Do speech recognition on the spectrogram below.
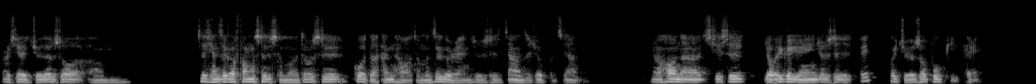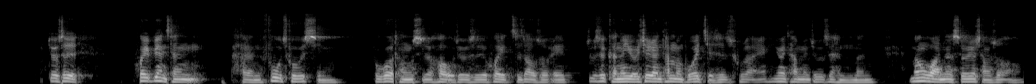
而且觉得说，嗯，之前这个方式什么都是过得很好，怎么这个人就是这样子就不见了？然后呢，其实有一个原因就是，哎，会觉得说不匹配，就是会变成很付出型。不过同时后就是会知道说，哎，就是可能有一些人他们不会解释出来，因为他们就是很闷，闷完的时候就想说，哦，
